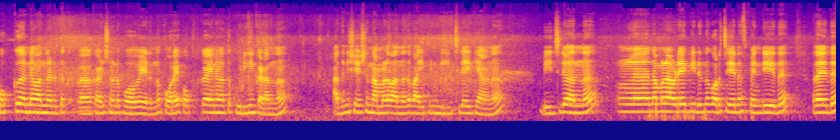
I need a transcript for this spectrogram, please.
കൊക്ക് തന്നെ വന്നെടുത്ത് കഴിച്ചുകൊണ്ട് പോവുകയായിരുന്നു. കുറേ കൊക്ക് അതിനകത്ത് കുരുങ്ങിക്കിടന്ന് അതിനുശേഷം നമ്മൾ വന്നത് വൈപ്പിൻ ബീച്ചിലേക്കാണ്. ബീച്ചിൽ വന്ന് നമ്മൾ അവിടേക്ക് ഇരുന്ന് കുറച്ച് നേരം സ്പെൻഡ് ചെയ്ത് അതായത്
